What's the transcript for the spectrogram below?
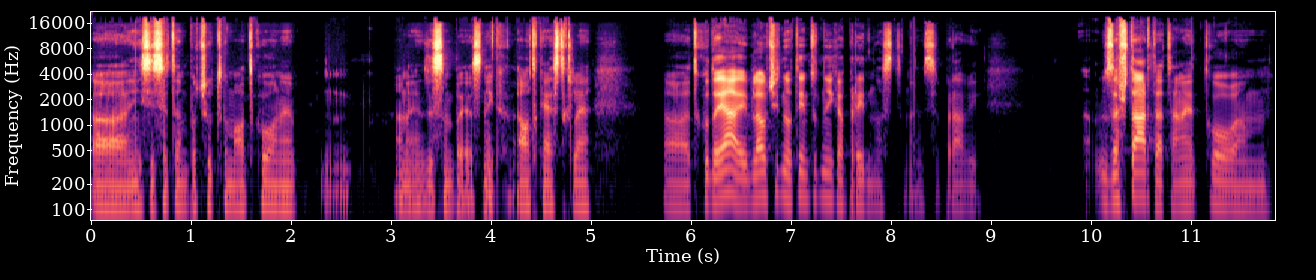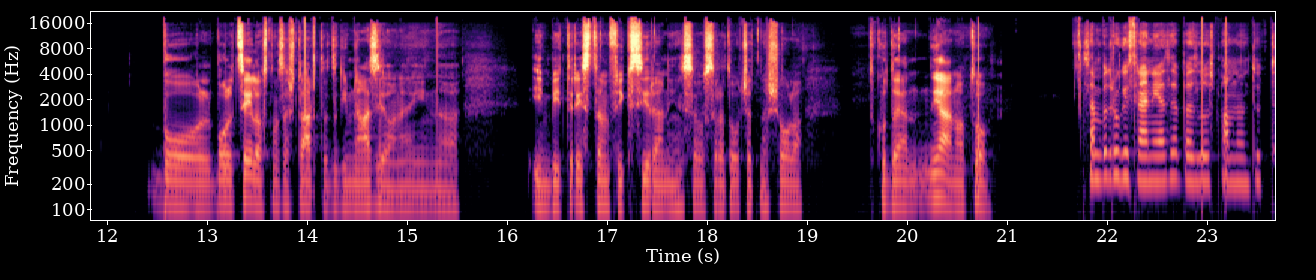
uh, in si se tam počutil malo tako. Ne, ne, zdaj sem pa jaz nek outcast. Kle. Uh, tako da ja, je bila očitno v tem tudi neka prednost. Ne, se pravi, zaštartati, ne, tako um, bolj, bolj celostno zaštartati gimnazijo ne, in, uh, in biti res tam fiksiran in se osredotočiti na šolo. Tako da, ja, no, to. Sam po drugi strani, jaz se pa zelo spomnim tudi,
